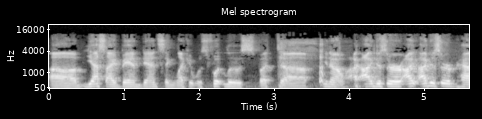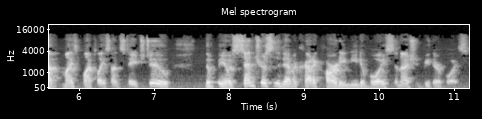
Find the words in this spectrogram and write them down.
Um, yes, I banned dancing like it was footloose, but uh, you know, I, I deserve I, I, deserve to have my my place on stage too. The you know centrists in the Democratic Party need a voice, and I should be their voice.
